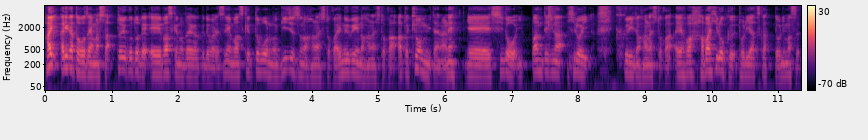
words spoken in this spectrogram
はい、ありがとうございました。ということで、えー、バスケの大学ではですね、バスケットボールの技術の話とか、NBA の話とか、あと今日みたいなね、えー、指導、一般的な広いくくりの話とか、えー、幅広く取り扱っております、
